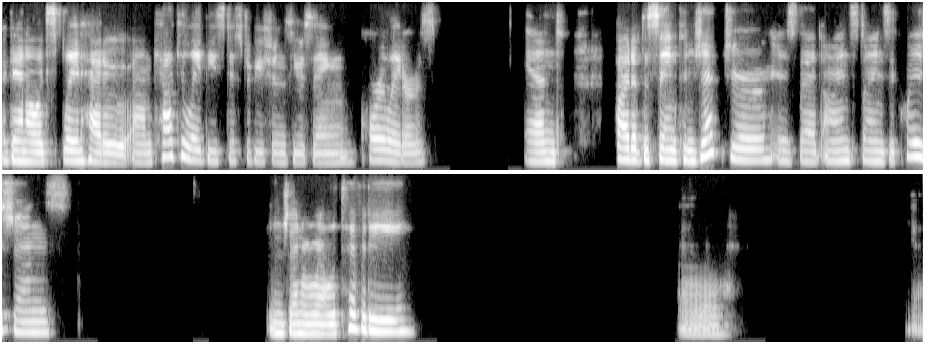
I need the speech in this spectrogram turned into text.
Again, I'll explain how to um, calculate these distributions using correlators. And part of the same conjecture is that Einstein's equations in general relativity uh, yeah,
